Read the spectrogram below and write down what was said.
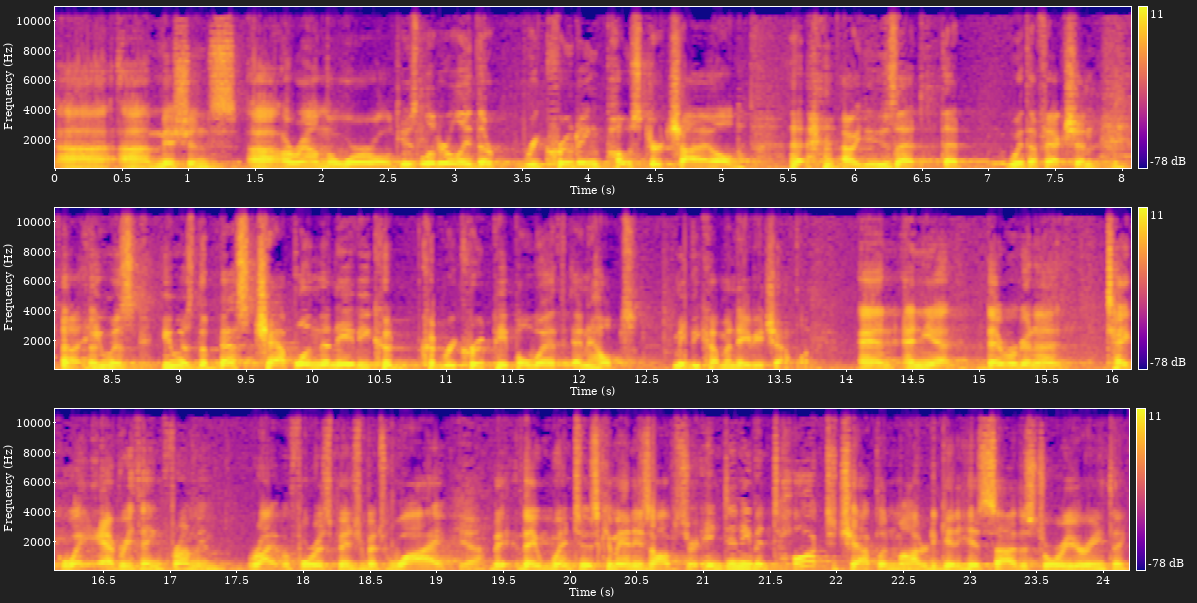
uh, uh, missions uh, around the world. He was literally the recruiting poster child. I'll use that, that with affection. Uh, he, was, he was the best chaplain the Navy could, could recruit people with and helped me become a Navy chaplain. And, and yet they were going to take away everything from him right before his pension bench. Why? Yeah. They went to his commanding officer and didn't even talk to Chaplain Modder to get his side of the story or anything.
